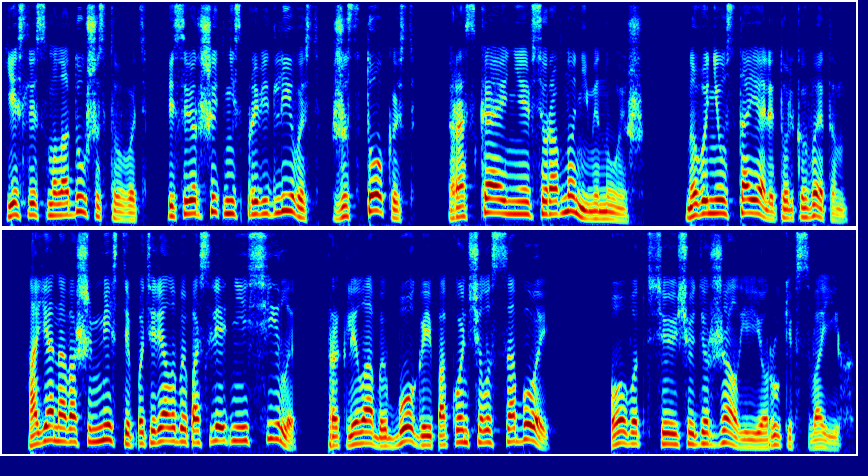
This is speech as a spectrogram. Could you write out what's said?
если смолодушествовать и совершить несправедливость, жестокость, раскаяние все равно не минуешь. Но вы не устояли только в этом. А я на вашем месте потеряла бы последние силы, прокляла бы Бога и покончила с собой. Овод все еще держал ее руки в своих.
